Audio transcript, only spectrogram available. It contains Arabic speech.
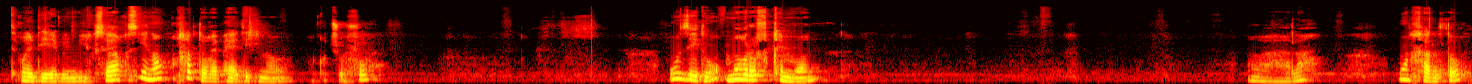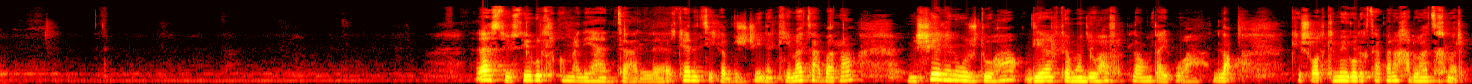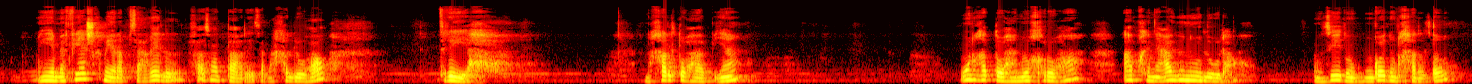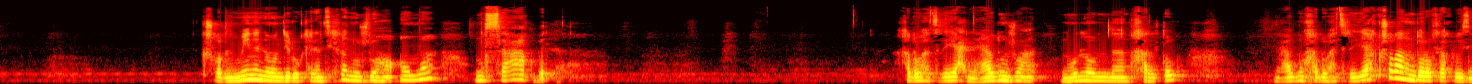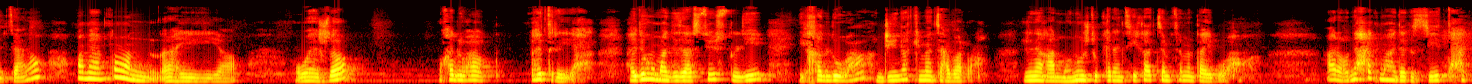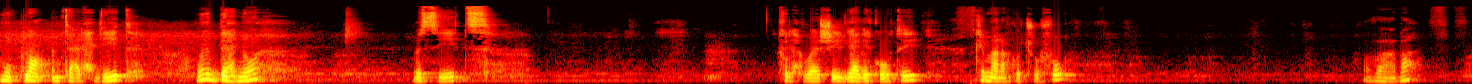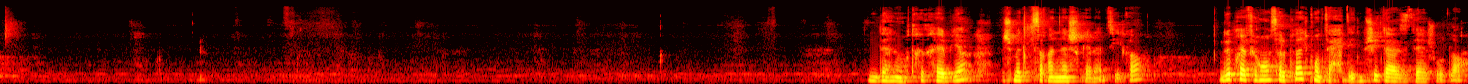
تبغي ديرها بالميكسور سينو نخلطو غير بهادي كيما راكم تشوفوا ونزيدو مغرف كمون voilà. ونخلطو. L'astuce اللي قلت لكم عليها نتاع الكارانتيكا باش كيما تاع برا ماشي غير نوجدوها directement نديروها في ال plat ونطيبوها. لا كي شغل كيما يقولك تاع برا خلوها تخمر. هي ما فيهاش خميرة بصح غير façon parler زعما خلوها تريح. نخلطوها bien ونغطوها نوخروها ابخي نعاودو نولولها. ونزيدو نقعدو نخلطو. شغل من نديرو كرنتيكا نوجدوها أو موا نص ساعة قبل. نخلوها تريح نعاودو نرجعو نولو نخلطو. نعاودو نخلوها تريح. كشغل رانا ندورو في la cuisine تاعنا au même temps راهي هي واجدة. ونخلوها غير تريح. هادو هما des astuces اللي يخلوها تجينا كيما تاع برا. Généralement نوجدو كرنتيكا تم نطيبوها. Alors نحكمو هداك الزيت نحكمو plat نتاع الحديد وندهنوه بالزيت في الحواشي كاع les côtés كيما راكم تشوفوا voilà ندهنوه très très bien باش ما تلصقناش كرانتيكا de préférence ال plat يكون تاع حديد ماشي تاع الزجاج ولا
